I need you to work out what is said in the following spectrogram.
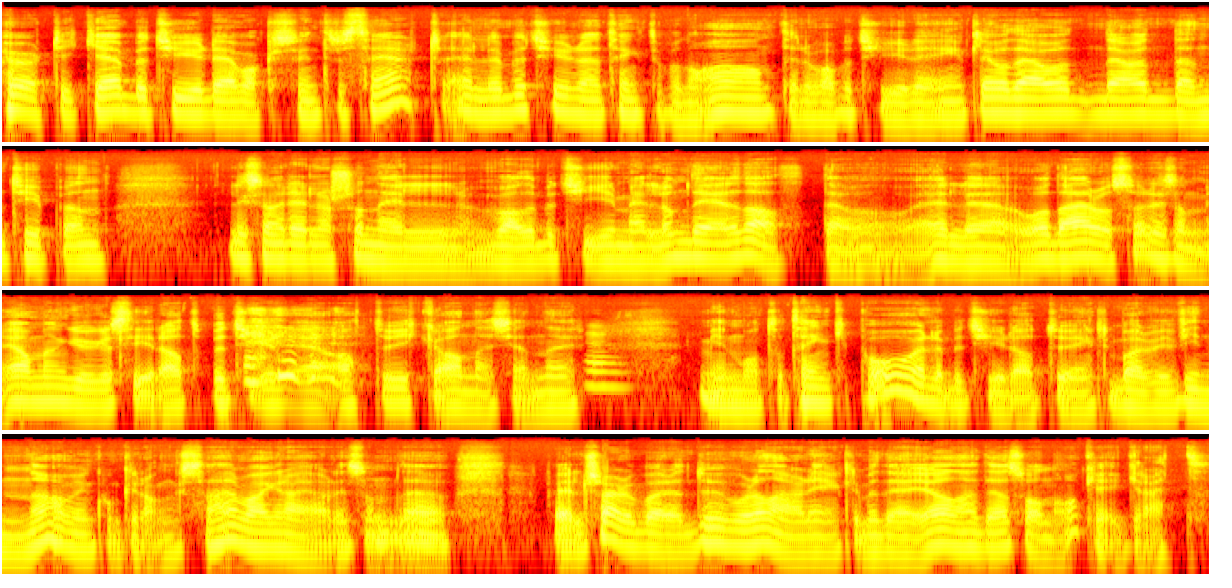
Hørte ikke, betyr det var ikke så interessert? Eller betyr det tenkte på noe annet? Eller hva betyr det egentlig? Og det er jo, det er jo den typen liksom relasjonell Hva det betyr mellom dere, da. Det jo, eller, og der også liksom Ja, men Google sier at betyr det at du ikke anerkjenner min måte å tenke på, eller betyr det at du egentlig bare vil vinne? Har vi en konkurranse her? Hva er greia, liksom? Det er, jo- for ellers er det bare Du, hvordan er det egentlig med det? Ja, nei, det er sånn. Ok, greit.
